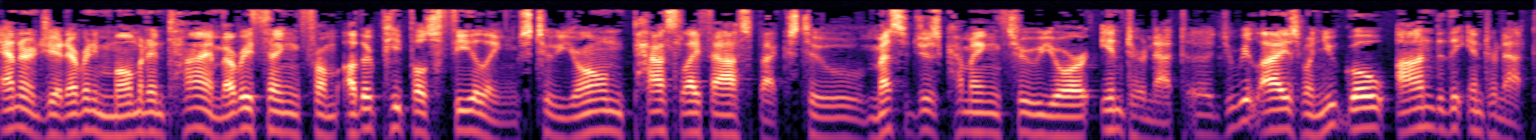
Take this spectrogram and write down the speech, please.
energy at every moment in time. Everything from other people's feelings to your own past life aspects to messages coming through your internet. Uh, do you realize when you go onto the internet,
